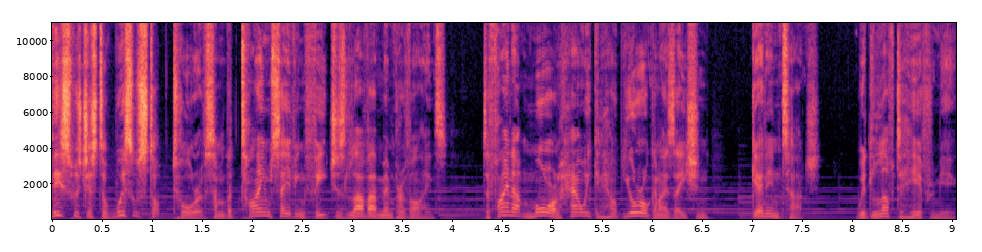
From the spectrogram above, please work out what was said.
This was just a whistle-stop tour of some of the time-saving features Love Admin provides. To find out more on how we can help your organisation, get in touch. We'd love to hear from you.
